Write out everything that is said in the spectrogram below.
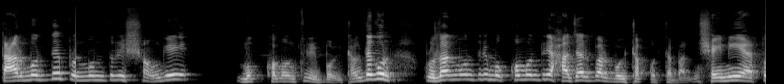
তার মধ্যে প্রধানমন্ত্রীর সঙ্গে মুখ্যমন্ত্রীর বৈঠক। দেখুন, প্রধানমন্ত্রী, মুখ্যমন্ত্রী হাজারবার বৈঠক করতে পারেন। সেই নিয়ে এত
